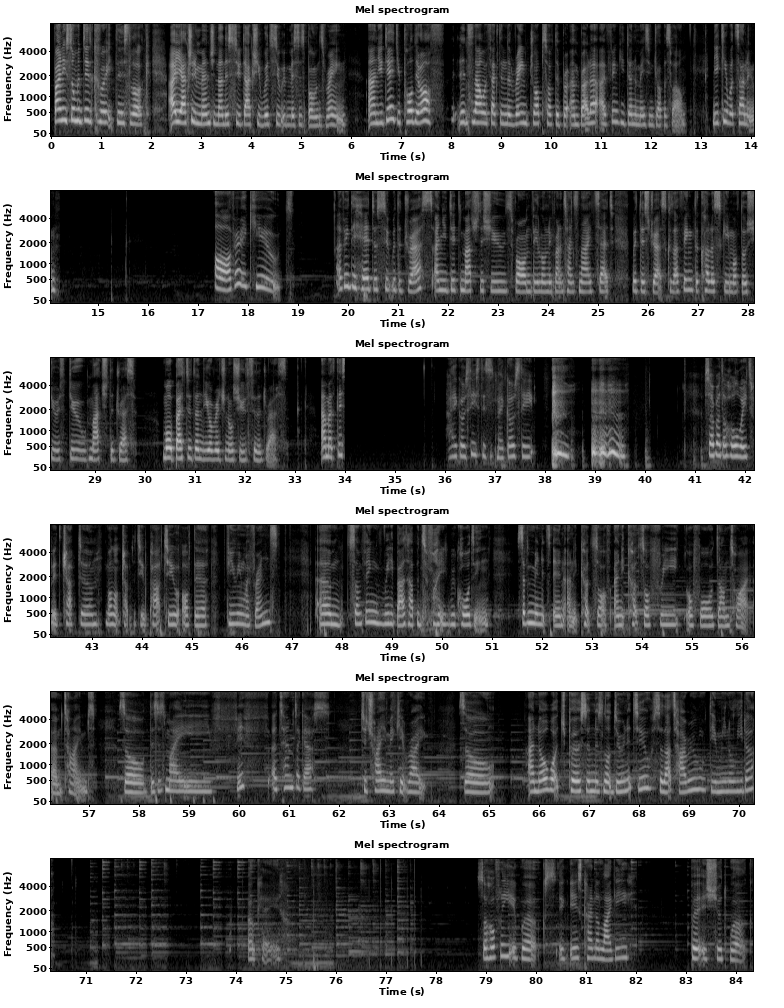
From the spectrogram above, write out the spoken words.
Finally, someone did create this look. I actually mentioned that this suit actually would suit with Mrs. Bones' rain. And you did, you pulled it off. It's now affecting the raindrops of the umbrella. I think you did an amazing job as well. Nikki Watsanu. Oh, very cute. I think the hair does suit with the dress, and you did match the shoes from the Lonely Valentine's Night set with this dress, because I think the color scheme of those shoes do match the dress more better than the original shoes to the dress. Amethyst. Hi ghosties, this is my ghosty. Sorry about the whole wait with chapter, well not chapter 2, part 2 of the viewing my friends um, something really bad happened to my recording. Seven minutes in, and it cuts off, and it cuts off three or four damn twi- um, times. So this is my fifth attempt, I guess, to try and make it right. So I know what person is not doing it to. So that's Haru, the amino leader. Okay. So hopefully it works. It is kind of laggy, but it should work.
